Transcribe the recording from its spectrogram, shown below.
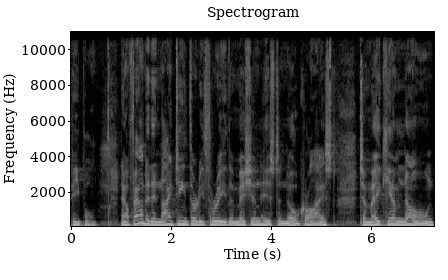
people." Now, founded in 1933, the mission is to know Christ, to make him known,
